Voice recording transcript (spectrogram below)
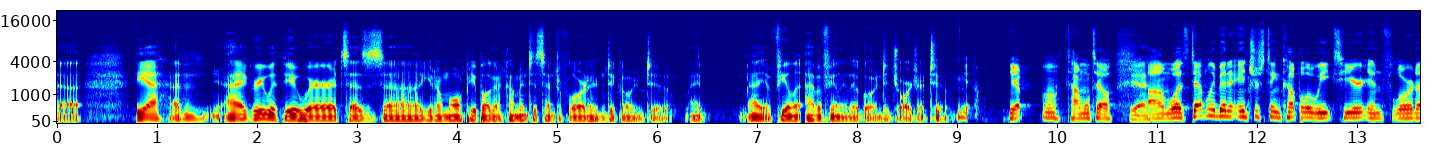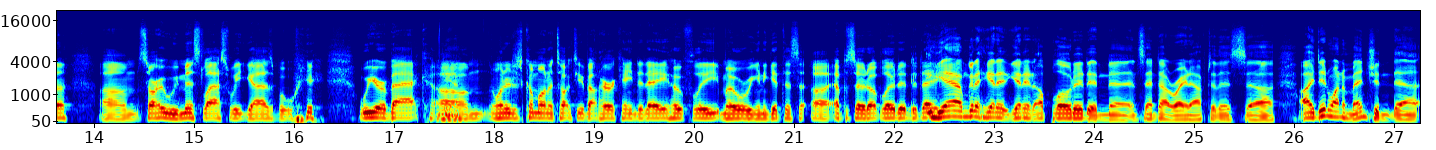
uh, yeah, I, I agree with you where it says uh, you know more people are going to come into Central Florida and to go into. I, I feel I have a feeling they'll go into Georgia too. Yeah. Yep. Well, time will tell. Yeah. Um, well, it's definitely been an interesting couple of weeks here in Florida. Um, sorry we missed last week, guys, but we we are back. Um, I want to just come on and talk to you about hurricane today. Hopefully, Mo, are we going to get this uh, episode uploaded today? Yeah, I'm gonna get it get it uploaded and, uh, and sent out right after this. Uh, I did want to mention, uh,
